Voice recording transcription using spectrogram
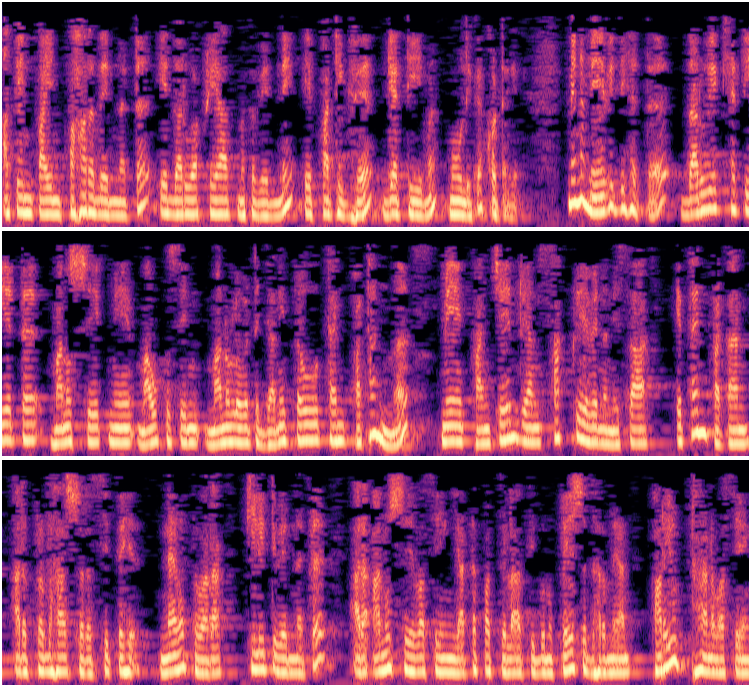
අතින් පයින් පහර දෙන්නට ඒ දරුවා ක්‍රියාත්මක වෙන්නේ ඒ පටිඝය ගැටීම මූලික කොටගෙන. මෙන්න මේ විදිහට දරුවෙක් හැටියට මිනිස්සෙක් මේ මව් කුසින් මනුලොවට ජනිත වූ තැන් පටන්ම මේ පංචේන්ද්‍රයන් සක්‍රිය වෙන නිසා එතෙන් පටන් අර ප්‍රභාස්වර සිතෙහි නැවත වරක් කිලිටි වෙන්නට අර අනුශය වශයෙන් යටපත් වෙලා තිබුණු ක්ලේශ ධර්මයන් පරිඋත්ථාන වශයෙන්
